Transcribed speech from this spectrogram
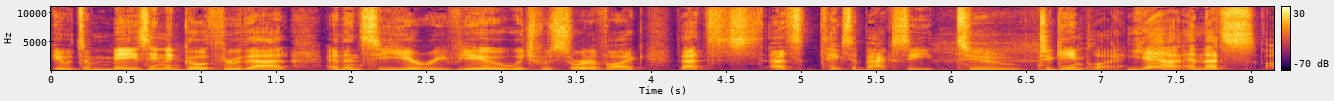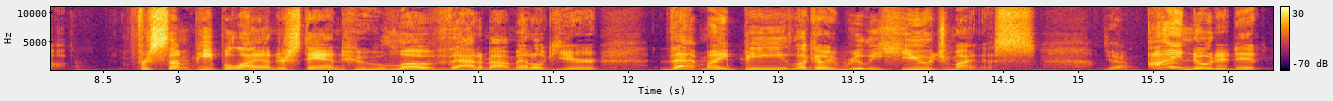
it was amazing to go through that and then see your review, which was sort of like that's that's takes a back seat to to gameplay. Yeah, and that's for some people I understand who love that about Metal Gear. That might be like a really huge minus. Yeah. I noted it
